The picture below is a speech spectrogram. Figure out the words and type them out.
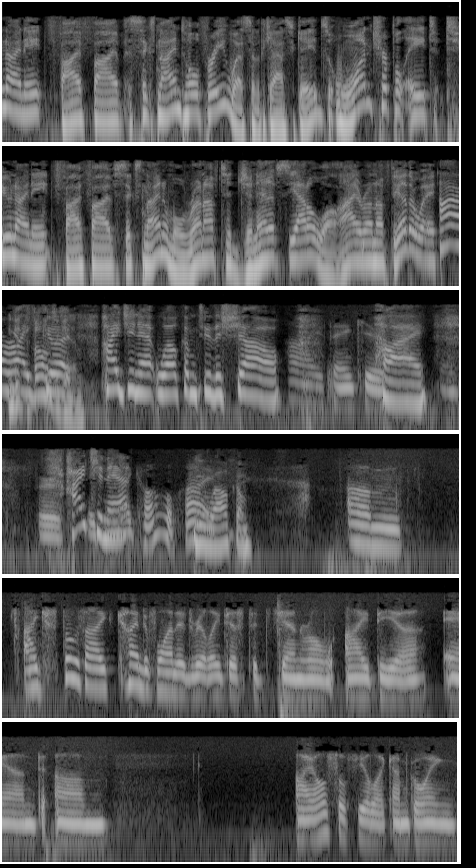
nine eight five five six nine toll free west of the Cascades. One triple eight two nine eight five five six nine, and we'll run off to Jeanette of Seattle while I run off the other way. all and get the phones good. again. Hi, Jeanette. Welcome to the show. Hi, thank you. Hi. Thanks for Hi, Jeanette. My call. Hi. You're welcome. Um, I suppose I kind of wanted really just a general idea, and um, I also feel like I'm going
